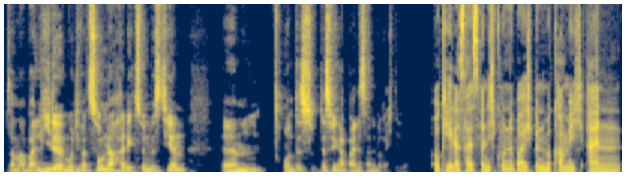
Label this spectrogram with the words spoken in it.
sag mal, valide Motivation, nachhaltig zu investieren. Ähm, und das, deswegen hat beides seine Berechtigung. Okay, das heißt, wenn ich Kunde bei euch bin, bekomme ich einen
